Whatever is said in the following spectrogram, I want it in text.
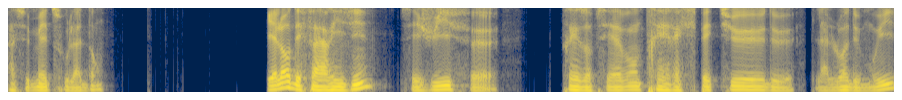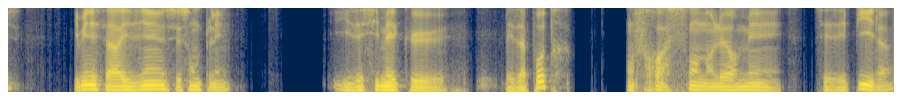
à se mettre sous la dent. Et alors des pharisiens, ces juifs euh, très observants, très respectueux de la loi de Moïse, eh bien les pharisiens se sont plaints. Ils estimaient que les apôtres, en froissant dans leurs mains ces épis, là,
